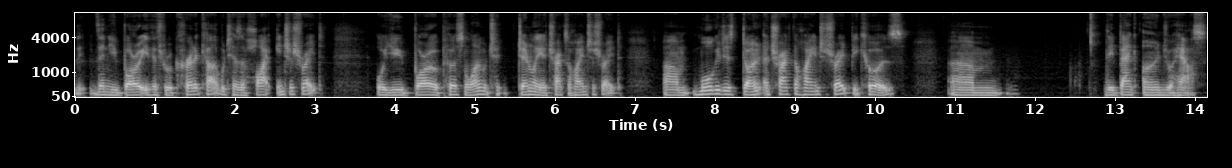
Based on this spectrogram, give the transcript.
then you borrow either through a credit card, which has a high interest rate, or you borrow a personal loan, which generally attracts a high interest rate. Um, mortgages don't attract a high interest rate because um, the bank owns your house.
